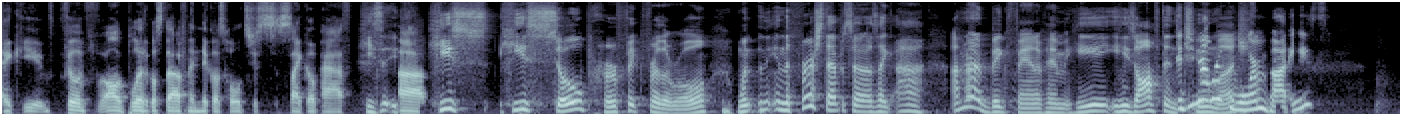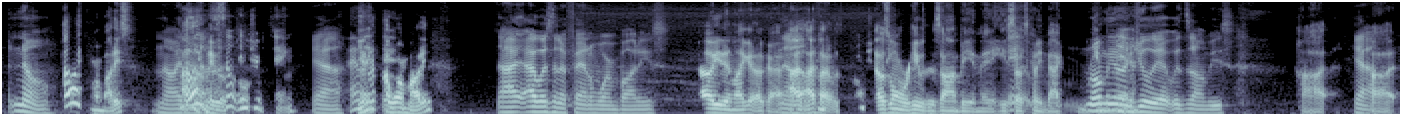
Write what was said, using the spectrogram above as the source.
like you fill with all the political stuff, and then Nicholas Hoult's just a psychopath. He's Uh, he's he's so perfect for the role. When in the first episode, I was like, ah, I'm not a big fan of him. He he's often Did you too not like much. warm bodies? No, I like warm bodies. no, I, I like not. Nicholas- So interesting. Yeah, I you know like not it. warm bodies. I, I wasn't a fan of warm bodies. Oh, you didn't like it? Okay, No. I, I thought it was that was one where he was a zombie and then he starts Yeah. coming back. Romeo and Juliet with zombies. hot, Yeah, hot.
